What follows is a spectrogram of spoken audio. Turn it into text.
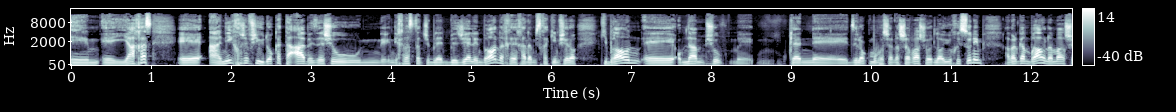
אה, אה, יחס. אה, אני חושב שיודוקה טעה בזה שהוא נכנס קצת בג'לן בראון אחרי אחד המשחקים שלו, כי בראון, אה, אמנם, שוב, כן, זה לא כמו בשנה שעברה שעוד לא היו חיסונים, אבל גם בראון אמר ש,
